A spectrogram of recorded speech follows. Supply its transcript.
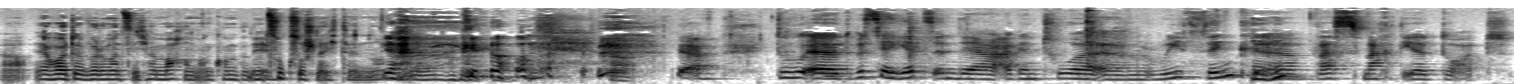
Ja. ja, heute würde man es nicht mehr machen. Man kommt mit dem Zug so schlecht hin. Ne? Ja, genau. ja. ja. Du, äh, du bist ja jetzt in der Agentur ähm, Rethink. Mhm. Äh, was macht ihr dort?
